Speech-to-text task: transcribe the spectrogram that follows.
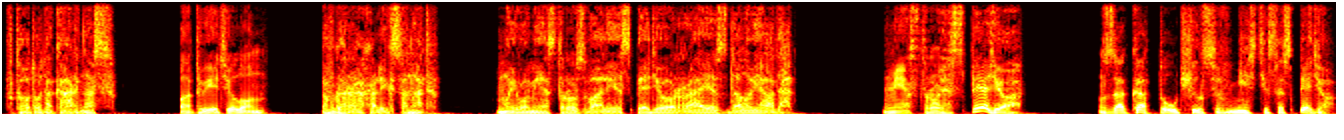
«В Тотуда Карнас», — ответил он. «В горах, Алексанат. Моего местру звали Эспедио Раес Далавиада». «Местру Эспедио?» Закат-то учился вместе с Эспедио.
